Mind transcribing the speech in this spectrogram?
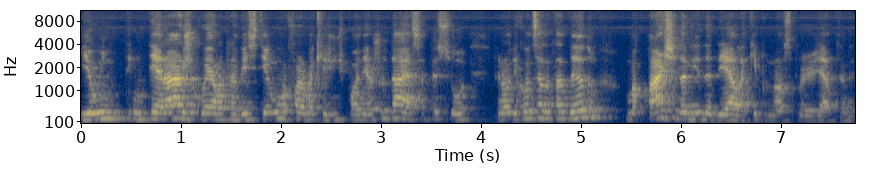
e eu interajo com ela para ver se tem alguma forma que a gente pode ajudar essa pessoa. Afinal de contas, ela está dando uma parte da vida dela aqui para o nosso projeto. Né?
